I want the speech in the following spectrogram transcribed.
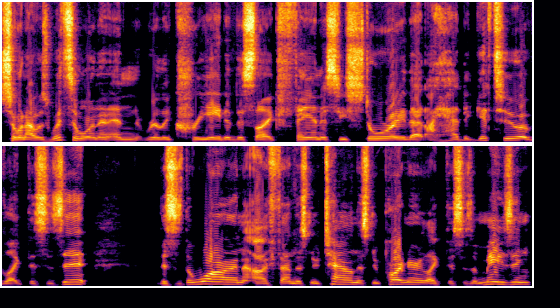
so when i was with someone and, and really created this like fantasy story that i had to get to of like this is it this is the one i found this new town this new partner like this is amazing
